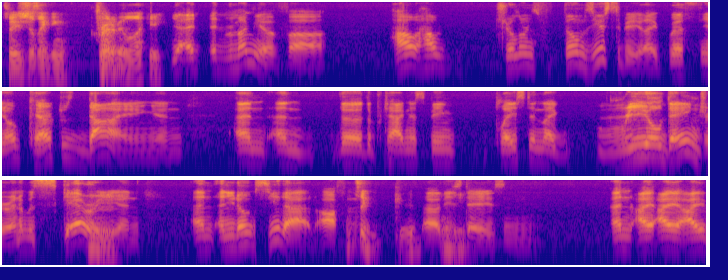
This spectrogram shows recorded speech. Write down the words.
So he's just like incredibly lucky. Yeah, it, it reminded me of uh, how how children's films used to be, like with you know characters dying and and and the the protagonist being placed in like real danger, and it was scary, and and and you don't see that often That's a good uh, these days, and and I, I I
